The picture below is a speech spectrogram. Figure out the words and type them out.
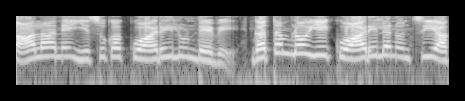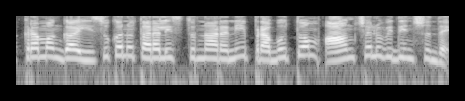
చాలానే ఇసుక క్వారీ క్వారీలుండేవి. గతంలో ఈ క్వారీల నుంచి అక్రమంగా ఇసుకను తరలిస్తున్నారని ప్రభుత్వం ఆంక్షలు విధించింది.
